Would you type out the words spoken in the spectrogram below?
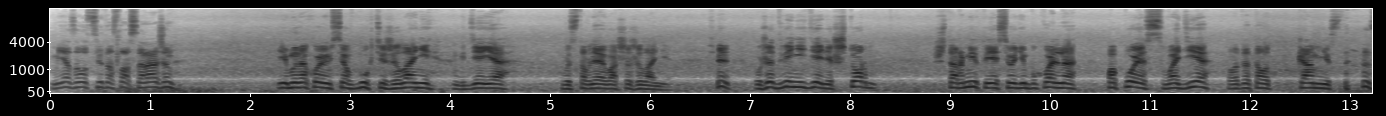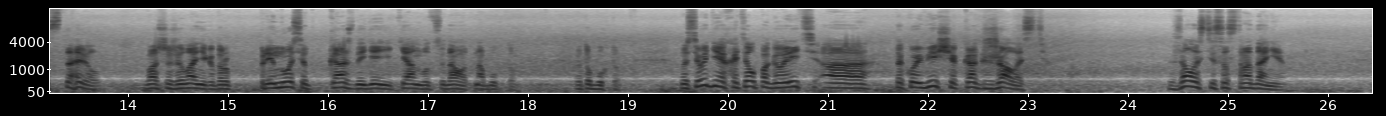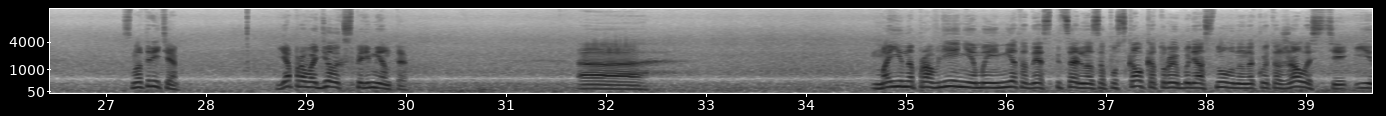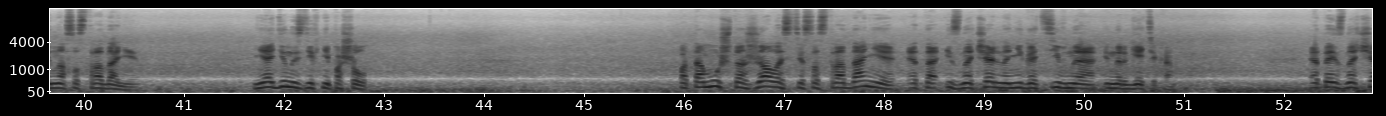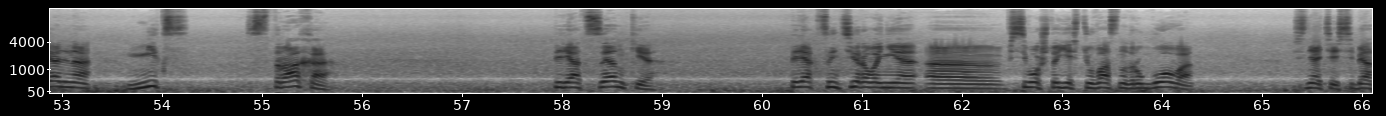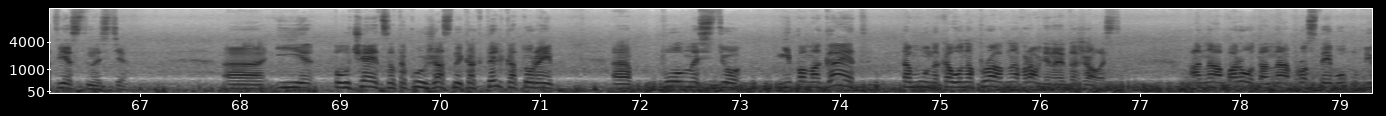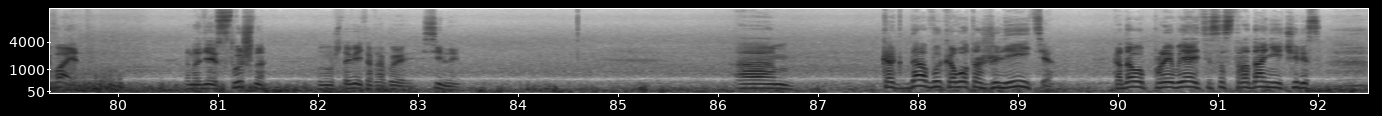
Меня зовут Святослав Саражин, и мы находимся в бухте желаний, где я выставляю ваши желания. Уже две недели шторм, штормит, и я сегодня буквально по пояс в воде вот это вот камни ставил, ваши желания, которые приносят каждый день океан вот сюда вот на бухту, в эту бухту. Но сегодня я хотел поговорить о такой вещи, как жалость. Жалость и сострадание. Смотрите, я проводил эксперименты. Э, Мои направления, мои методы я специально запускал, которые были основаны на какой-то жалости и на сострадании. Ни один из них не пошел. Потому что жалость и сострадание – это изначально негативная энергетика. Это изначально микс страха, переоценки, переакцентирования э, всего, что есть у вас на другого, снятие себя ответственности. Э, и получается такой ужасный коктейль, который э, полностью не помогает тому, на кого направ, направлена эта жалость, а наоборот, она просто его убивает. Я надеюсь, слышно, потому что ветер такой сильный. Эм, когда вы кого-то жалеете, когда вы проявляете сострадание через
